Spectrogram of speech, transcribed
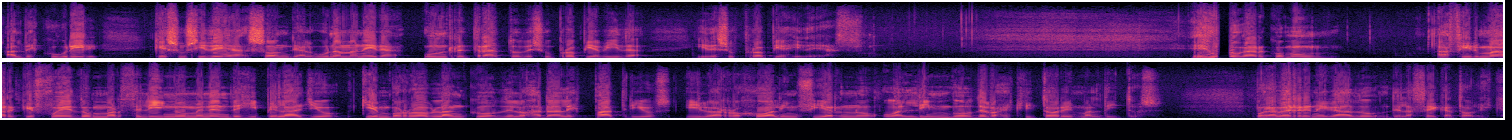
al descubrir que sus ideas son de alguna manera un retrato de su propia vida y de sus propias ideas. Es un lugar común afirmar que fue don Marcelino Menéndez y Pelayo quien borró a Blanco de los anales patrios y lo arrojó al infierno o al limbo de los escritores malditos, por haber renegado de la fe católica.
